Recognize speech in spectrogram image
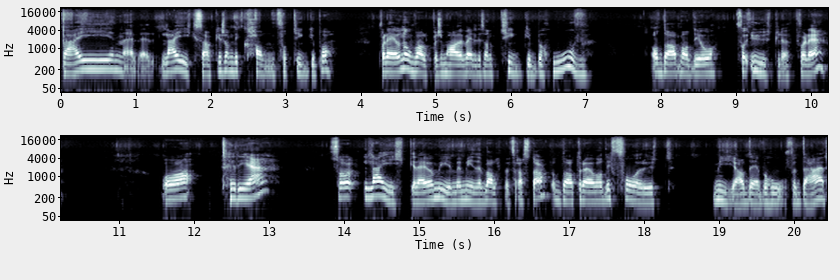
bein eller leiksaker som de kan få tygge på. For det er jo noen valper som har veldig sånn tyggebehov, og da må de jo få utløp for det. Og tre, så leker jeg jo mye med mine valper fra start, og da tror jeg att de får ut mye av det behovet der.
